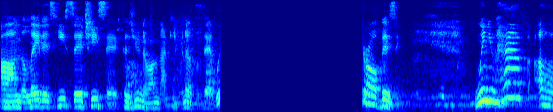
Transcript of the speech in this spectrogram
on the latest he said, she said, because you know I'm not keeping up with that. We're all busy. When you have uh,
